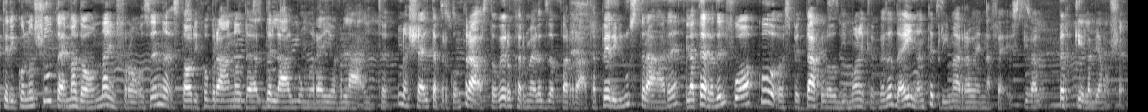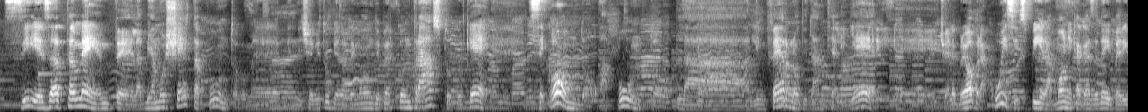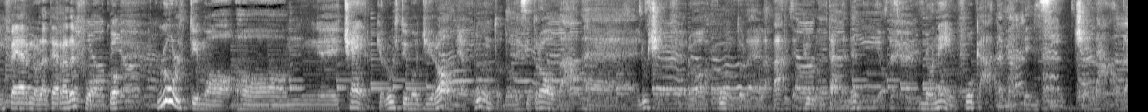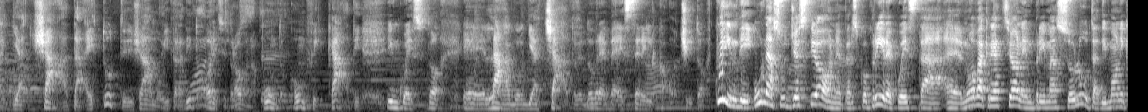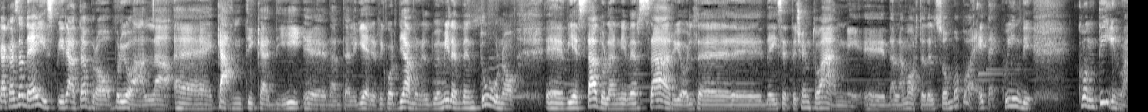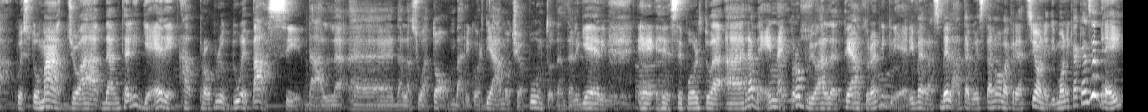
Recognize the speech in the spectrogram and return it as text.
L'avrete riconosciuta, è Madonna in Frozen, storico brano de- dell'album Ray of Light. Una scelta per contrasto, vero Carmelo Zapparrata, per illustrare La Terra del Fuoco, spettacolo di Monica Casadei in anteprima al Ravenna Festival. Perché l'abbiamo scelta? Sì, esattamente, l'abbiamo scelta appunto, come dicevi tu, Piera Raimondi, per contrasto, perché secondo appunto la, l'inferno di Dante Alighieri, eh, celebre opera a cui si ispira Monica Casadei per Inferno, la terra del fuoco, l'ultimo oh, mm, cerchio, l'ultimo girone appunto dove si trova eh, Lucifero, appunto la, la parte più lontana da Dio non è infuocata ma bensì gelata, ghiacciata e tutti diciamo i traditori si trovano appunto conficcati in questo eh, lago ghiacciato che dovrebbe essere il cocito. Quindi una suggestione per scoprire questa eh, nuova creazione in prima assoluta di Monica Casadei ispirata proprio alla eh, cantica di eh, Dante Alighieri. Ricordiamo nel 2021 eh, vi è stato l'anniversario anniversario il, eh, dei 700 anni eh, dalla morte del sommo poeta e quindi continua questo omaggio a Dante Alighieri a proprio due passi dal, eh, dalla sua tomba. Ricordiamoci appunto Dante Alighieri è, è sepolto a, Ravenna e proprio al Teatro Alighieri verrà svelata questa nuova creazione di Monica Casadei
